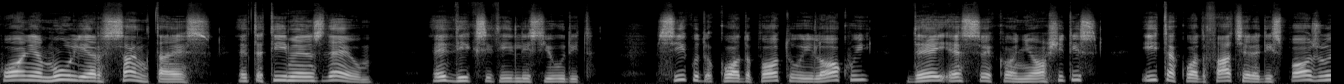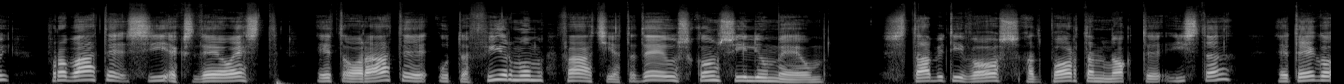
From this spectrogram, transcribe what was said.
quoniam mulier sancta es et timens Deum et dixit illis Iudit, sicut quod potui illoqui Dei esse cognoscitis, ita quod facere disposui, probate si ex Deo est, et orate ut firmum faciat Deus consilium meum. Stabiti vos ad portam nocte ista, et ego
